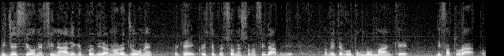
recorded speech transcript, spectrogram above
di gestione finali che poi vi danno ragione perché queste persone sono affidabili. Avete avuto un boom anche di fatturato.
